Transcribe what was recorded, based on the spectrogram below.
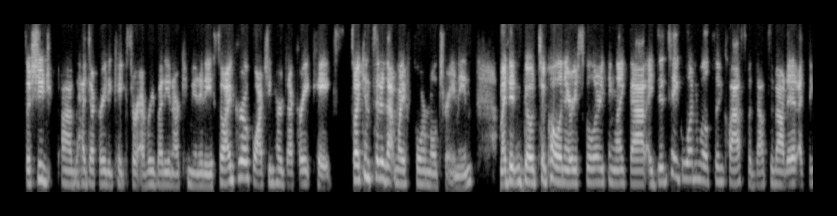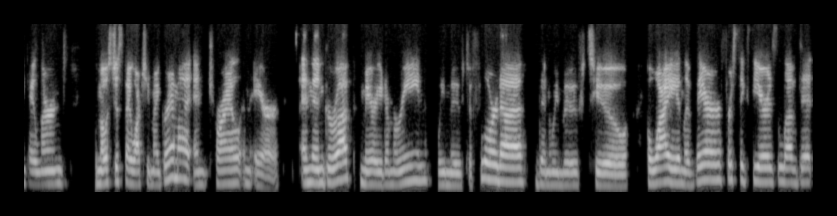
so she um, had decorated cakes for everybody in our community. So I grew up watching her decorate cakes. So I consider that my formal training. I didn't go to culinary school or anything like that. I did take one Wilton class, but that's about it. I think I learned the most just by watching my grandma and trial and error and then grew up, married a Marine. We moved to Florida. Then we moved to Hawaii and lived there for six years, loved it.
